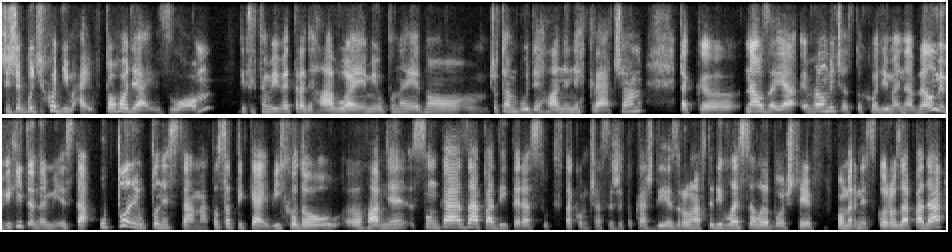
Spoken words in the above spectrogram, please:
Čiže buď chodím aj v pohode, aj v zlom, keď si chcem vyvetrať hlavu a je mi úplne jedno, čo tam bude, hlavne nech kráčam, tak uh, naozaj ja veľmi často chodím aj na veľmi vychytené miesta, úplne, úplne sama. To sa týka aj východov, uh, hlavne slnka. Západy teraz sú v takom čase, že to každý je zrovna vtedy v lese, lebo ešte pomerne skoro zapadá,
